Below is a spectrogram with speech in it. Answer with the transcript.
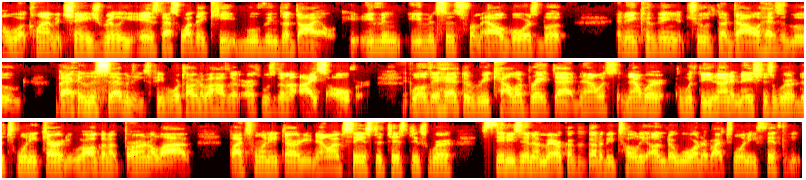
on what climate change really is. That's why they keep moving the dial. Even even since from Al Gore's book, An Inconvenient Truth, the dial has moved. Back in the 70s, people were talking about how the earth was going to ice over. Yeah. Well, they had to recalibrate that. Now it's now we're with the United Nations, we're at the 2030. We're all going to burn alive by 2030. Now I'm seeing statistics where cities in America are going to be totally underwater by 2050.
